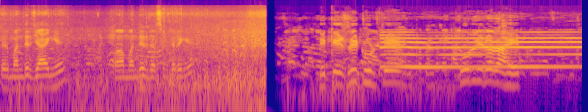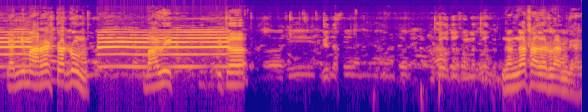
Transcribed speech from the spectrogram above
फिर मंदिर जाएँगे। वहाँ मंदिर दर्शन करेंगे। हे केसरी टूरचे टूर लीडर आहेत. यांनी महाराष्ट्रातून भाविक इथं गंगासागरला आणले आहे.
